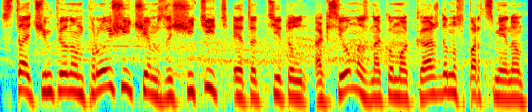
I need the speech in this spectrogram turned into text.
Стать чемпионом проще, чем защитить этот титул. Аксиома знакома каждому спортсмену.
